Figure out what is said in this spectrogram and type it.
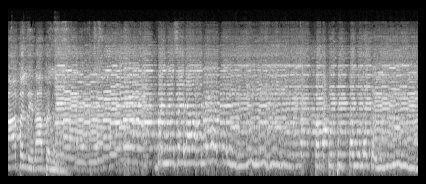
నా తల్లి నా తల్లి. పట్టు పుట్టములకై ఇల్లు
